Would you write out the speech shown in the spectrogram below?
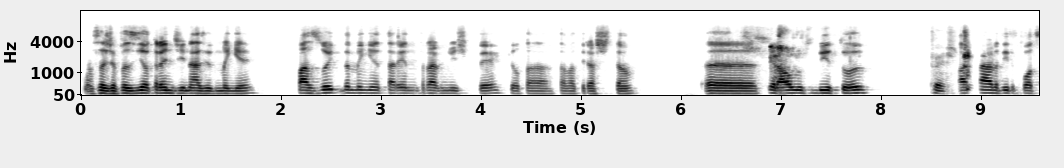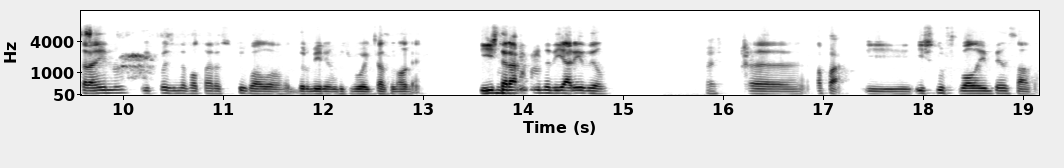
Ou seja, fazia o treino de ginásio de manhã, para às 8 da manhã estar a entrar no Isqueté, que ele estava tá, a tirar a gestão, uh, ter aulas o dia todo, pois. à tarde ir para o treino e depois ainda voltar a Setúbal ou dormir em Lisboa em casa de alguém. E isto era a rotina diária dele. Uh, opa, e isto no futebol é impensável.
